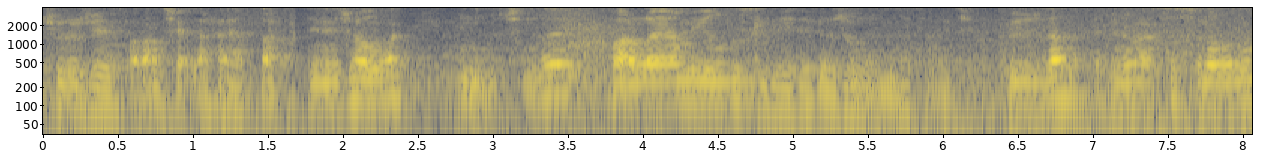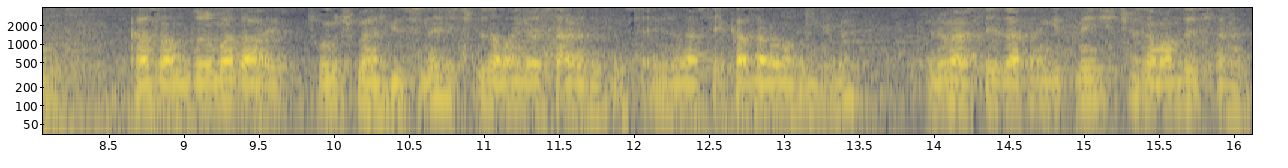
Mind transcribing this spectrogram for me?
çürüyeceğin falan şeyler hayatlar. Denizci olmak içinde parlayan bir yıldız gibiydi gözümün önünde tabii ki. Bu yüzden üniversite sınavının kazandığıma dair sonuç belgesini hiçbir zaman göstermedim kimseye. Üniversiteyi kazanamadım gibi. Üniversiteye zaten gitmeyi hiçbir zaman da istemedim.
